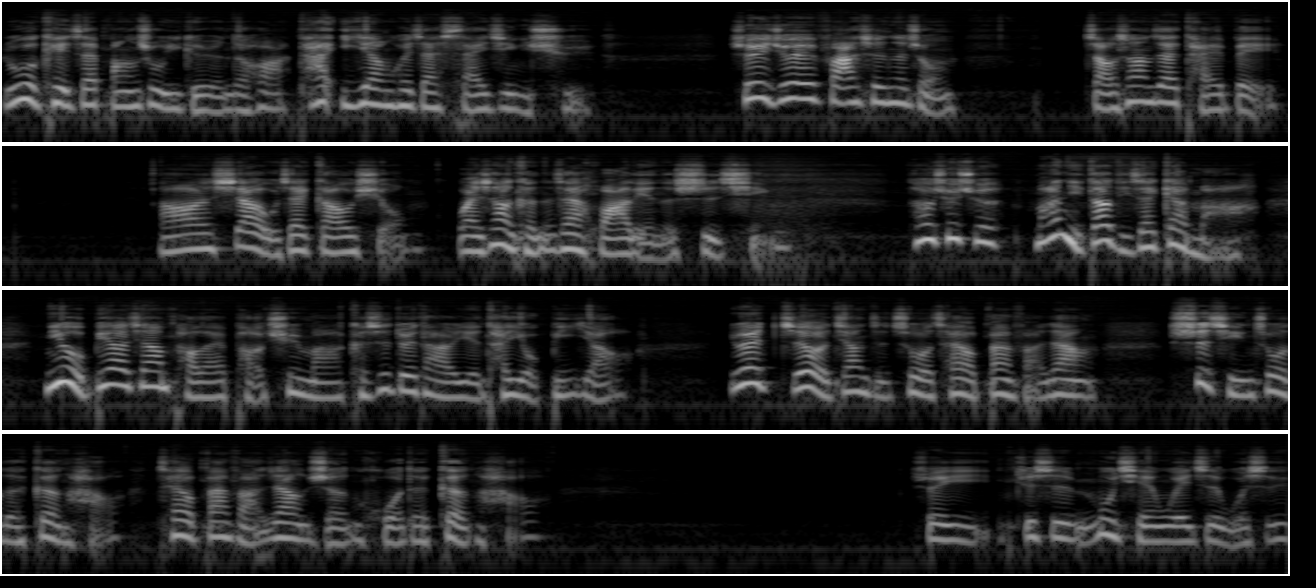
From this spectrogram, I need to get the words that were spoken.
如果可以再帮助一个人的话，他一样会再塞进去，所以就会发生那种早上在台北，然后下午在高雄，晚上可能在花莲的事情，然后就觉得妈，你到底在干嘛？你有必要这样跑来跑去吗？可是对他而言，他有必要，因为只有这样子做，才有办法让事情做得更好，才有办法让人活得更好。所以，就是目前为止，我是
